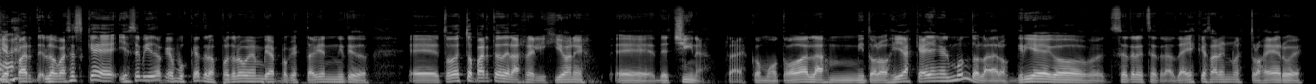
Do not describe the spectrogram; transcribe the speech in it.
que parte, lo que pasa es que, y ese video que busqué, te después te lo voy a enviar porque está bien nítido. eh, todo esto parte de las religiones eh, de China. ¿sabes? Como todas las mitologías que hay en el mundo, la de los griegos, etcétera, etcétera. De ahí es que salen nuestros héroes,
